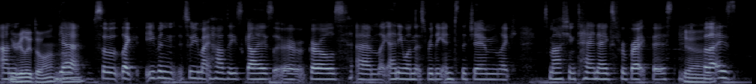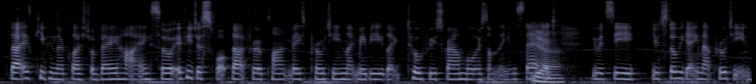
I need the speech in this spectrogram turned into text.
And you really don't. yeah, no. so like even so, you might have these guys or girls, um, like anyone that's really into the gym, like smashing ten eggs for breakfast. Yeah. But that is that is keeping their cholesterol very high. So if you just swap that for a plant-based protein, like maybe like tofu scramble or something instead, yeah. you would see you'd still be getting that protein,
